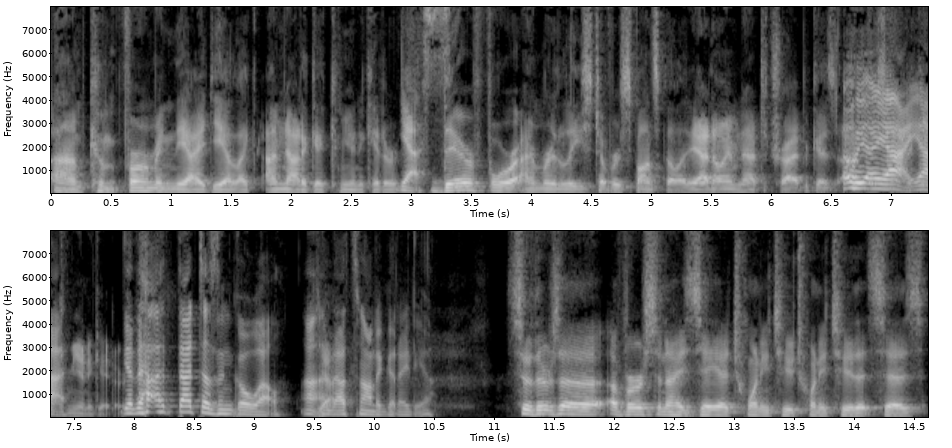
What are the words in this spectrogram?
um, confirming the idea like I'm not a good communicator. Yes. Therefore, I'm released of responsibility. I don't even have to try because Oh, I'm yeah, yeah, not a yeah. communicator. yeah, that, that doesn't go well. Uh-uh, Yeah. That's not a good idea. So there's a, a verse in Isaiah 22, 22 that says,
